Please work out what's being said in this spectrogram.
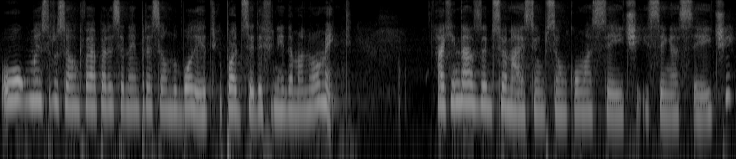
ou alguma instrução que vai aparecer na impressão do boleto que pode ser definida manualmente. Aqui em dados adicionais tem a opção com aceite e sem aceite,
